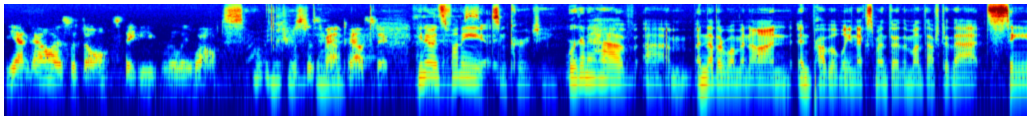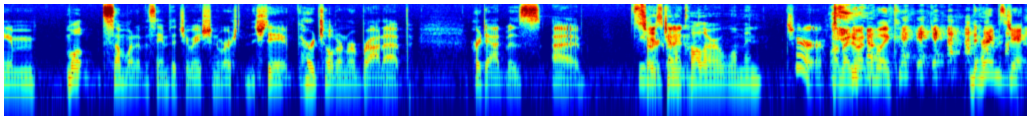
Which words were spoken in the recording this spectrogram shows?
yeah, now as adults, they eat really well, So which interesting. is fantastic. You know, it's funny. It's encouraging. We're gonna have um, another woman on, and probably next month or the month after that. Same, well, somewhat of the same situation where she, her children were brought up. Her dad was a You're surgeon. just gonna call her a woman? Sure. Well, I don't like. Her name's Jane.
